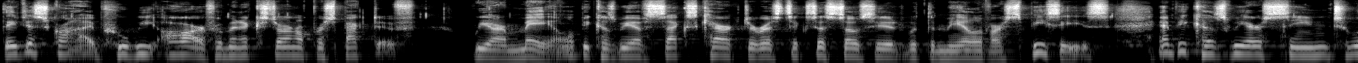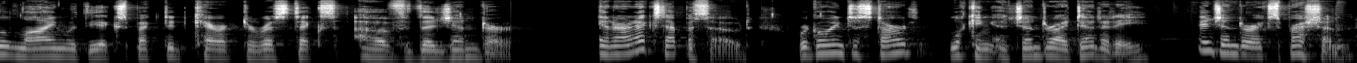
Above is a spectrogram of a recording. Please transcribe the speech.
They describe who we are from an external perspective. We are male because we have sex characteristics associated with the male of our species, and because we are seen to align with the expected characteristics of the gender. In our next episode, we're going to start looking at gender identity and gender expression.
